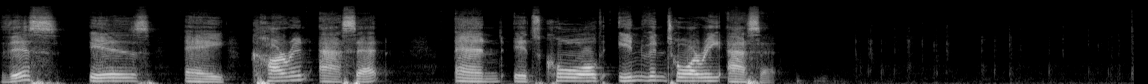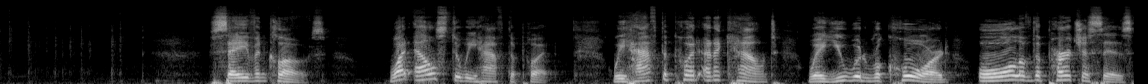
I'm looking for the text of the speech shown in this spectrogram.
This is a current asset and it's called inventory asset. Save and close. What else do we have to put? We have to put an account where you would record all of the purchases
